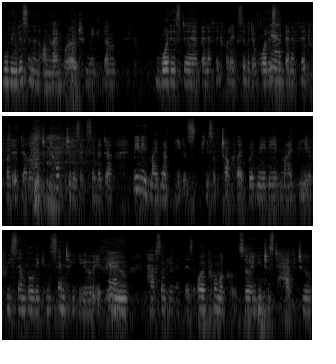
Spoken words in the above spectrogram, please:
moving this in an online world to make them what is the benefit for the exhibitor what is Yeah. the benefit for the delegate to talk to this exhibitor maybe it might not be this piece of chocolate but maybe it might be a free sample they can send to you if Yeah. you have something like this or a promo code so you just have to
